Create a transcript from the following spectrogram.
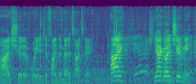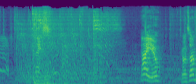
I should have waited to find a meditate. Hi. Yeah, go ahead and shoot at me. Thanks. Hi, you. You want some?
